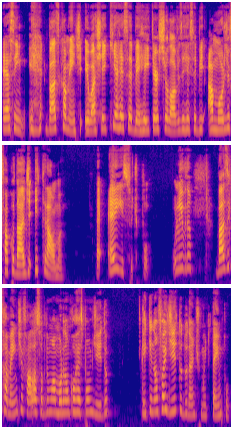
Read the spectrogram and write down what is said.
é assim, basicamente, eu achei que ia receber haters to lovers e recebi amor de faculdade e trauma. É, é isso, tipo, o livro basicamente fala sobre um amor não correspondido e que não foi dito durante muito tempo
